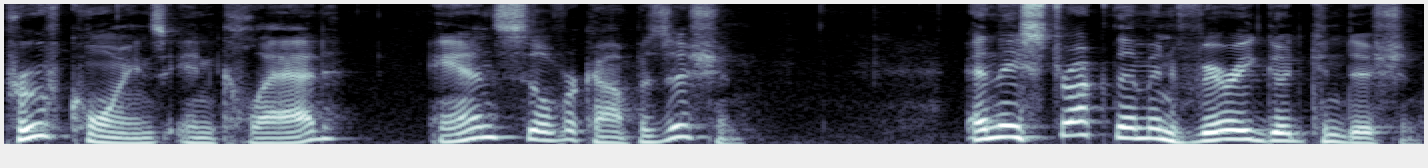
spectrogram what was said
proof coins in clad and silver composition, and they struck them in very good condition,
